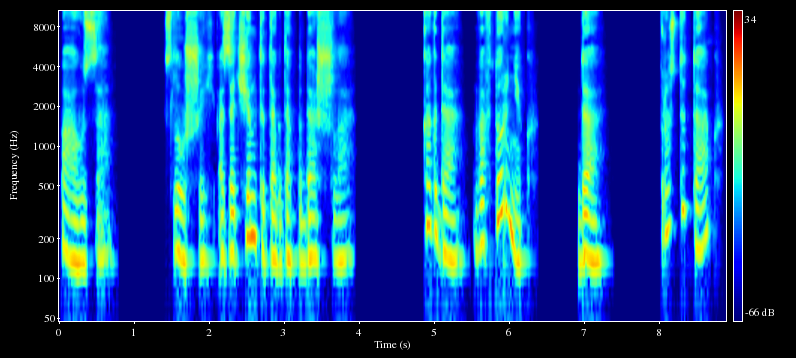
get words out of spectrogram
Пауза. Слушай, а зачем ты тогда подошла? Когда? Во вторник? Да. Просто так.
